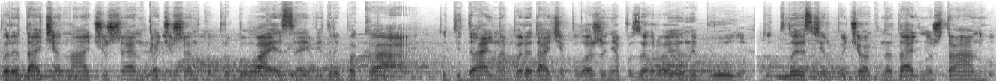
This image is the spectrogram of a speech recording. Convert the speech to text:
Передача на Чушенка. Чушенко пробиває сей від Рибака. Тут ідеальна передача, положення поза грою не було. Тут лис черпачок на дальню штангу.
